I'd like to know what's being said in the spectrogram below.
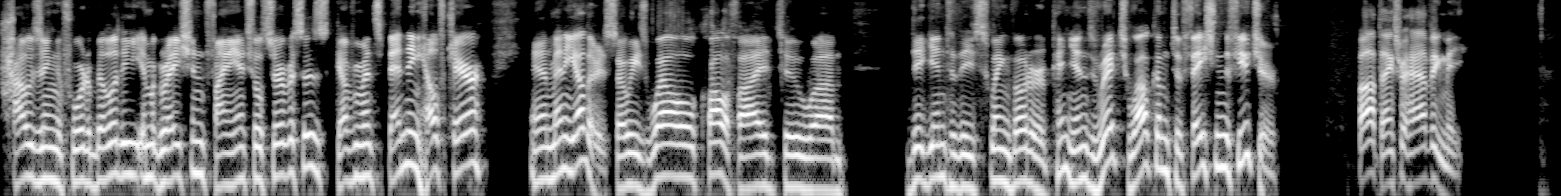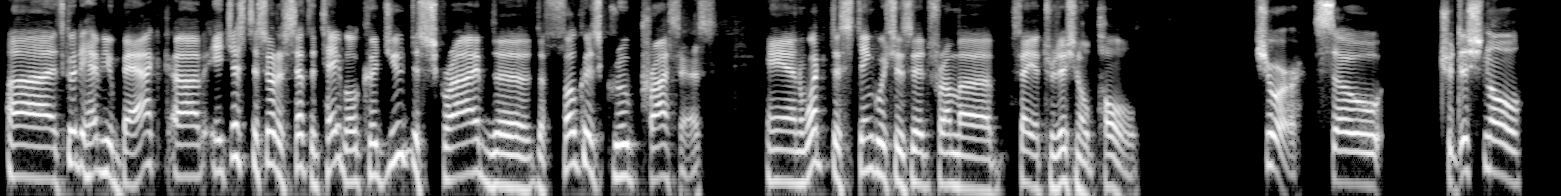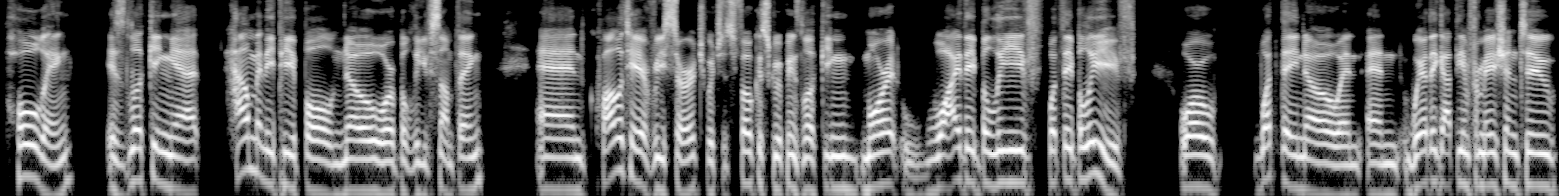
housing affordability, immigration, financial services, government spending, healthcare, and many others. So he's well qualified to um, dig into these swing voter opinions. Rich, welcome to Facing the Future. Bob, thanks for having me. Uh, it's good to have you back. Uh, it, just to sort of set the table, could you describe the the focus group process and what distinguishes it from a say a traditional poll? Sure. So traditional polling is looking at how many people know or believe something and qualitative research which is focus grouping is looking more at why they believe what they believe or what they know and and where they got the information to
